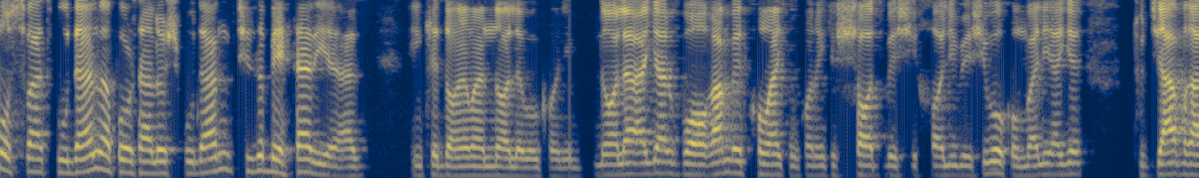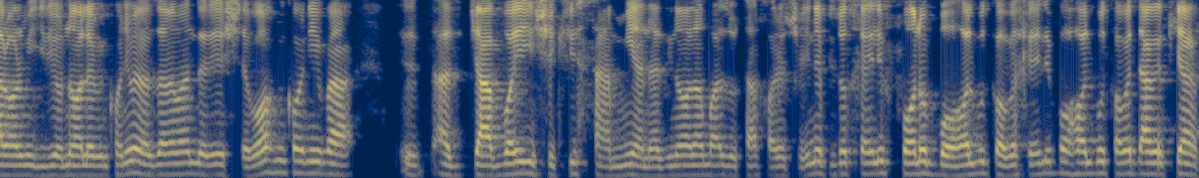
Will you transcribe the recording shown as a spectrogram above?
مثبت بودن و پرتلاش بودن چیز بهتریه از اینکه دائما ناله بکنیم. ناله اگر واقعا بهت کمک می‌کنه که شاد بشی خالی بشی بکن. ولی اگه تو جو قرار می‌گیری و ناله می‌کنی به نظر من داری اشتباه می‌کنی و از جوای این شکلی سمی هن. از این آدم باید زودتر خارج شه. این اپیزود خیلی فان و باحال بود. کاوه خیلی باحال بود. کاوه دمت گرم.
